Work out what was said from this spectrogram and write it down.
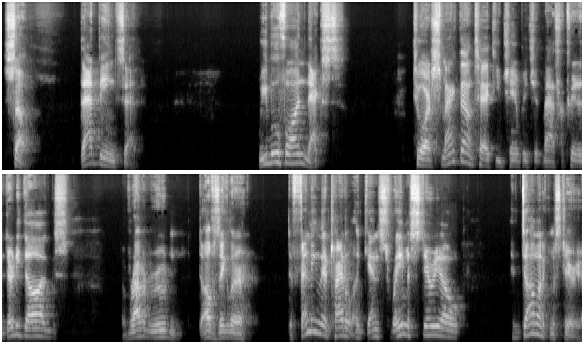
So, that being said, we move on next to our SmackDown Tag Team Championship match between the Dirty Dogs of Robert Roode and Dolph Ziggler defending their title against Rey Mysterio and Dominic Mysterio.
